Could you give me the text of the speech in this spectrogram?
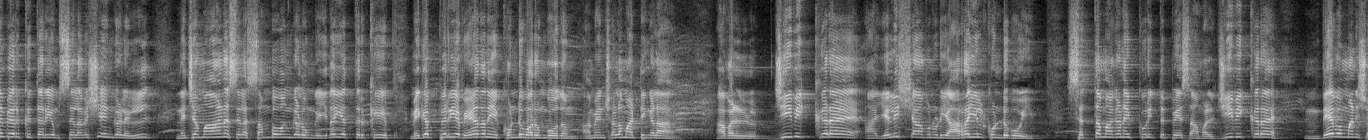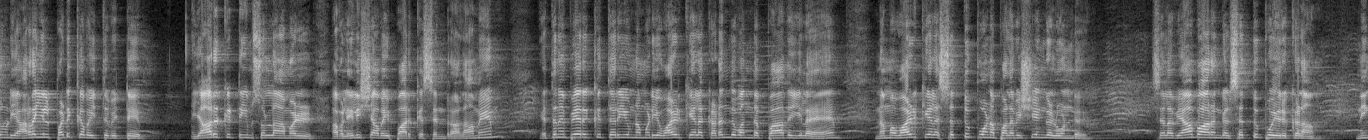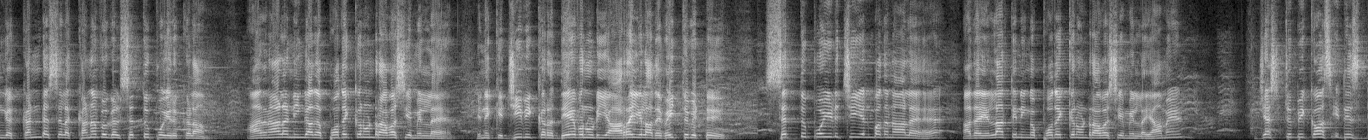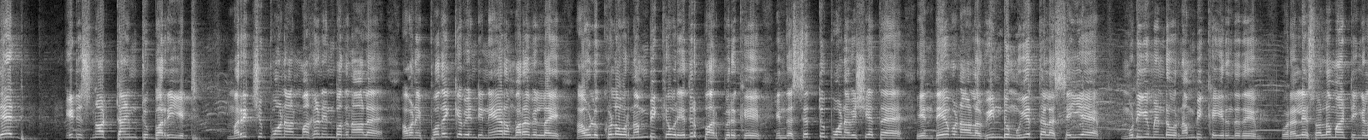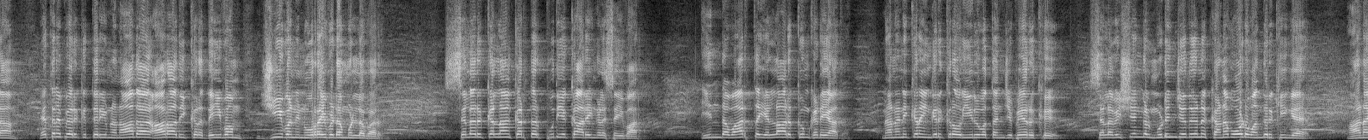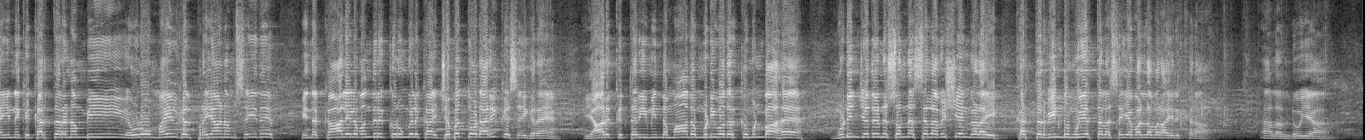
எத்தனை பேருக்கு தெரியும்? சில விஷயங்களில் நிஜமான சில சம்பவங்கள் உங்க இதயத்திற்கு மிகப்பெரிய வேதனையை கொண்டு வரும் போதும் ஆமென் சொல்ல மாட்டீங்களா? அவள் ஜீவிக்கிற ஆ, எலிஷாவினுடைய அறையில் கொண்டு போய் செத்த மகனை குறித்து பேசாமல் ஜீவிக்கிற தேவ மனுஷனுடைய அறையில் படுக்க வைத்துவிட்டு யாருக்கிட்டையும் சொல்லாமல் அவள் எலிஷாவை பார்க்க சென்றாள். ஆமென். எத்தனை பேருக்கு தெரியும்? நம்முடைய வாழ்க்கையில கடந்து வந்த பாதையில நம்ம வாழ்க்கையில செத்து போன பல விஷயங்கள் உண்டு. சில வியாபாரங்கள் செத்து போயிருக்கலாம். நீங்க கண்ட சில கனவுகள் செத்து போயிருக்கலாம். அதனால நீங்க அதை புதைக்கணுன்ற அவசியம் இல்லை. இன்னைக்கு ஜீவிக்கிற தேவனுடைய அறையில் அதை வைத்துவிட்டு செத்து போயிடுச்சு என்பதனால அதை எல்லாத்தையும் நீங்க புதைக்கணுன்ற அவசியம் இல்லை. ஆமே just because it is dead it is not time to bury it மறிச்சு போனான் மகன் என்பதனால அவனை புதைக்க வேண்டிய நேரம் வரவில்லை. அவளுக்குள்ள ஒரு நம்பிக்கை ஒரு எதிர்பார்ப்பு இருக்கு. இந்த செத்து போன விஷயத்தை என் தேவனால மீண்டும் உயிர்த்தலை செய்ய முடியும் என்ற ஒரு நம்பிக்கை இருந்தது. ஒரு அல்லே சொல்ல மாட்டீங்களா? எத்தனை பேருக்கு தெரியும்? நான் ஆதா- ஆராதிக்கிற தெய்வம் ஜீவனின் உறைவிடம் உள்ளவர். சிலருக்கெல்லாம் கர்த்தர் புதிய காரியங்களை செய்வார். இந்த வார்த்தை எல்லாருக்கும் கிடையாது. நான் நினைக்கிறேன் இங்க இருக்கிற ஒரு இருபத்தஞ்சு பேருக்கு. சில விஷயங்கள் முடிஞ்சதுன்னு கனவோடு வந்திருக்கீங்க. ஆனா இன்னைக்கு கர்த்தரை நம்பி எவ்வளோ மைல்கள் பிரயாணம் செய்து இந்த காலையில வந்திருக்கிற உங்களுக்காய் ஜெபத்தோடு அறிக்கை செய்கிறேன். யாருக்கு தெரியும் இந்த மாதம் முடிவதற்கு முன்பாக முடிஞ்சதுன்னு சொன்ன சில விஷயங்களை கர்த்தர் மீண்டும் உயிர்த்தலை செய்ய வல்லவராயிருக்கிறார். லூயா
